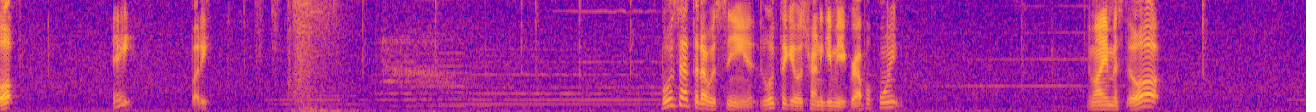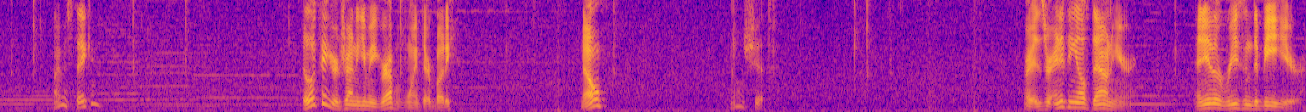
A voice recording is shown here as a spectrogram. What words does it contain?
Oh! Hey, buddy. What was that that I was seeing? It looked like it was trying to give me a grapple point. Am I missed? Oh! Am I mistaken? It looked like you were trying to give me a grapple point there, buddy. No? Oh, shit. Alright, is there anything else down here? Any other reason to be here?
